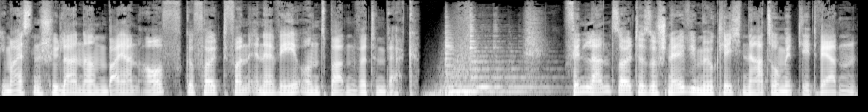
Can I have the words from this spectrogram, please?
Die meisten Schüler nahmen Bayern auf, gefolgt von NRW und Baden-Württemberg. Finnland sollte so schnell wie möglich NATO-Mitglied werden.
